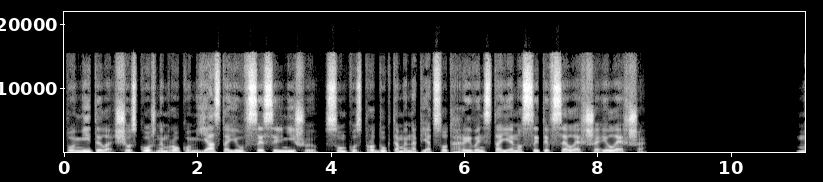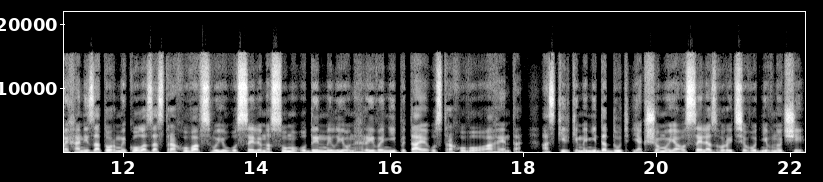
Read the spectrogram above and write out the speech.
Помітила, що з кожним роком я стаю все сильнішою, сумку з продуктами на 500 гривень стає носити все легше і легше. Механізатор Микола застрахував свою оселю на суму 1 мільйон гривень і питає у страхового агента, а скільки мені дадуть, якщо моя оселя згорить сьогодні вночі?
